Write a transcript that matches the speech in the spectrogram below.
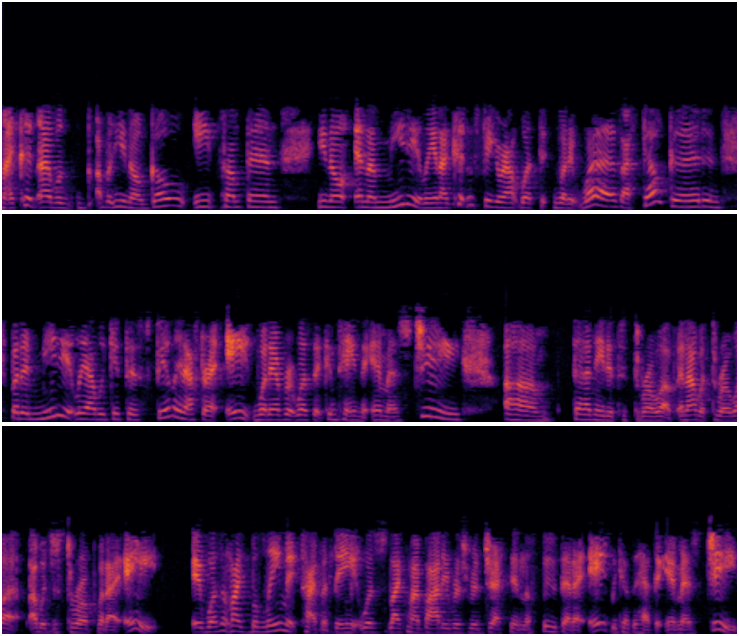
and I couldn't, I was, you know, go eat something, you know, and immediately, and I couldn't figure out what the, what it was. I felt good, and but immediately I would get this feeling after I ate whatever it was that contained the MSG um, that I needed to throw up, and I would throw up. I would just throw up what I ate. It wasn't like bulimic type of thing. It was like my body was rejecting the food that I ate because it had the MSG.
